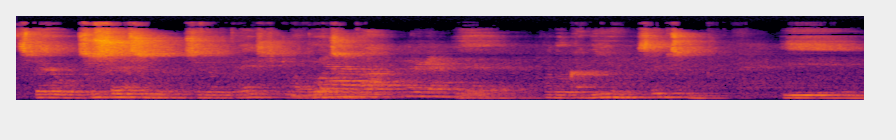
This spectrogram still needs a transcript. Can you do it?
espero sucesso no seu podcast, que eu adoro escutar. É, quando eu caminho, sempre escuto. E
